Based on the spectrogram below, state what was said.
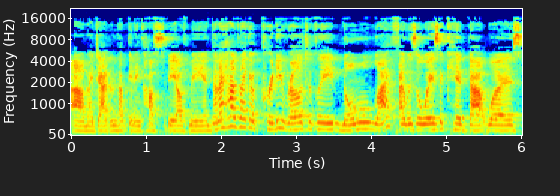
Uh, my dad ended up getting custody of me, and then I had like a pretty relatively normal life. I was always a kid that was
